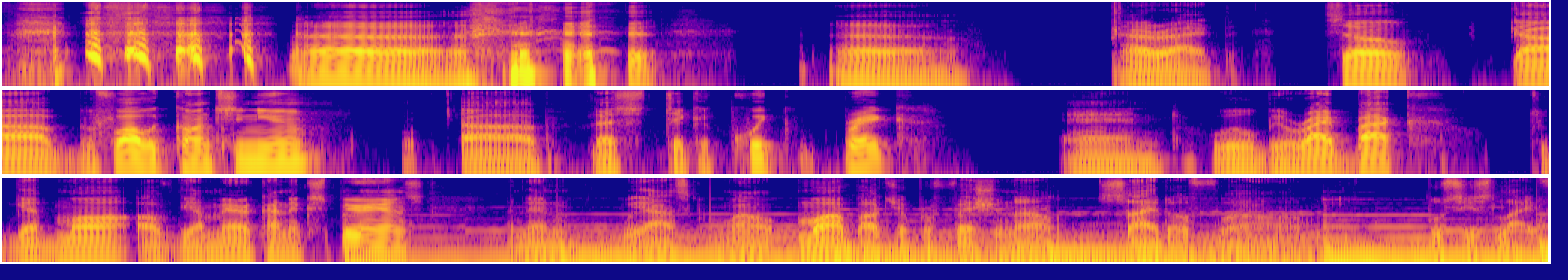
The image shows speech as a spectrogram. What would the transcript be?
Uh, uh, all right. So, uh, before we continue, uh, let's take a quick break and we'll be right back to get more of the American experience. And then we ask more, more about your professional side of um, life.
